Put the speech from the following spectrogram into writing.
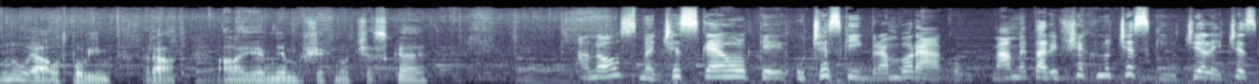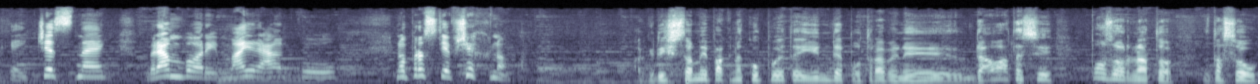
No já odpovím, rád, ale je v něm všechno české? Ano, jsme české holky u českých bramboráků. Máme tady všechno český, čili český česnek, brambory, majránku, no prostě všechno. A když sami pak nakupujete jinde potraviny, dáváte si pozor na to, zda jsou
